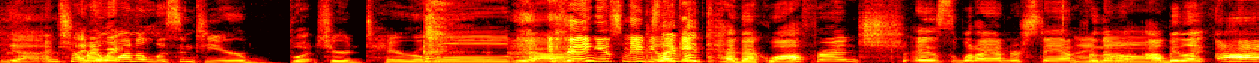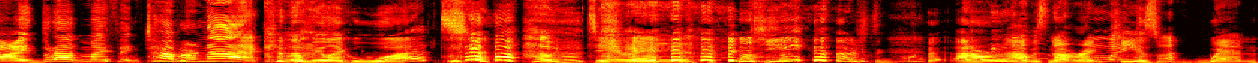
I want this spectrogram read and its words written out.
yeah, I'm sure I my don't way- want to listen to your butchered, terrible. Yeah. I think it's maybe Because like, I have like Quebecois French is what I understand I for them. I'll be like, ah, I dropped my thing, tabernacle, and they'll be like, what? How dare you? Key? I don't. I was not right. Oh my Key is when.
